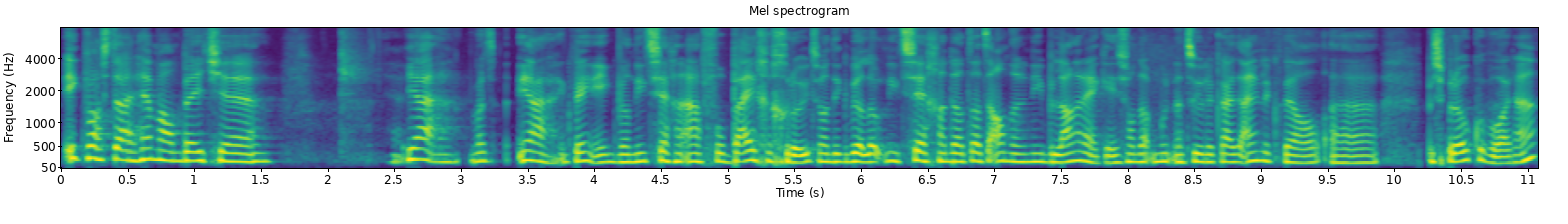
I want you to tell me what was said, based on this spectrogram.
ik was daar helemaal een beetje. Ja, wat, ja ik, weet, ik wil niet zeggen aan voorbij gegroeid. Want ik wil ook niet zeggen dat dat andere niet belangrijk is. Want dat moet natuurlijk uiteindelijk wel eh, besproken worden.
